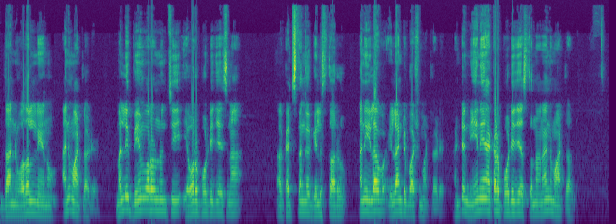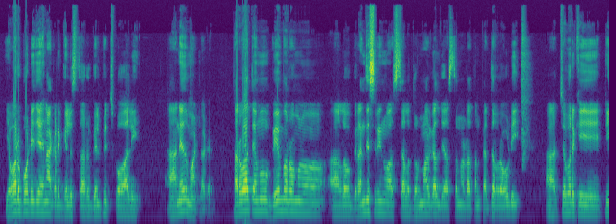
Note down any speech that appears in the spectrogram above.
దాన్ని వదలను నేను అని మాట్లాడాడు. మళ్ళీ భీమవరం నుంచి ఎవరు పోటీ చేసినా ఖచ్చితంగా గెలుస్తారు అని ఇలా ఇలాంటి భాష మాట్లాడాడు. అంటే నేనే అక్కడ పోటీ చేస్తున్నానని మాట్లాడు ఎవరు పోటీ చేసినా అక్కడ గెలుస్తారు గెలిపించుకోవాలి అనేది మాట్లాడాడు. తర్వాత ఏమో భీమవరంలో గ్రంథి శ్రీనివాస్ చాలా దుర్మార్గాలు చేస్తున్నాడు. అతను పెద్ద రౌడీ. చివరికి టీ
